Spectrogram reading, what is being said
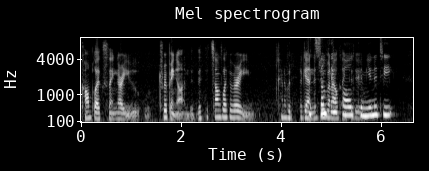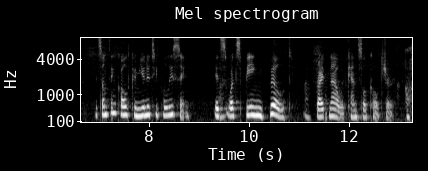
complex thing are you tripping on? It, it, sounds like a very kind of a, again it's a juvenile something thing called community. It's something called community policing. It's ah. what's being built ah. right now with cancel culture. Ah.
